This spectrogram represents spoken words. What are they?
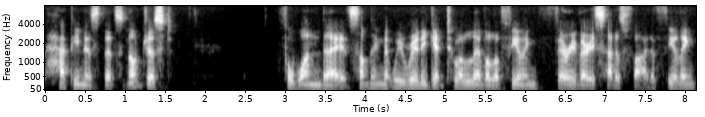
happiness that's not just for one day. It's something that we really get to a level of feeling very, very satisfied, of feeling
